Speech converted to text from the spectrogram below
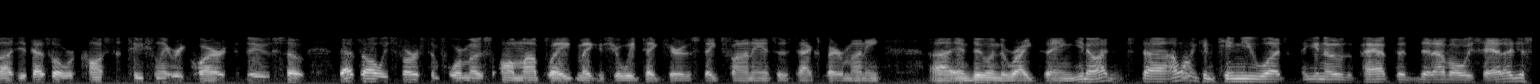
budget. That's what we're constitutionally required to do. So that's always first and foremost on my plate, making sure we take care of the state's finances, taxpayer money, uh, and doing the right thing. You know, I just uh, I want to continue what you know the path that that I've always had. I just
